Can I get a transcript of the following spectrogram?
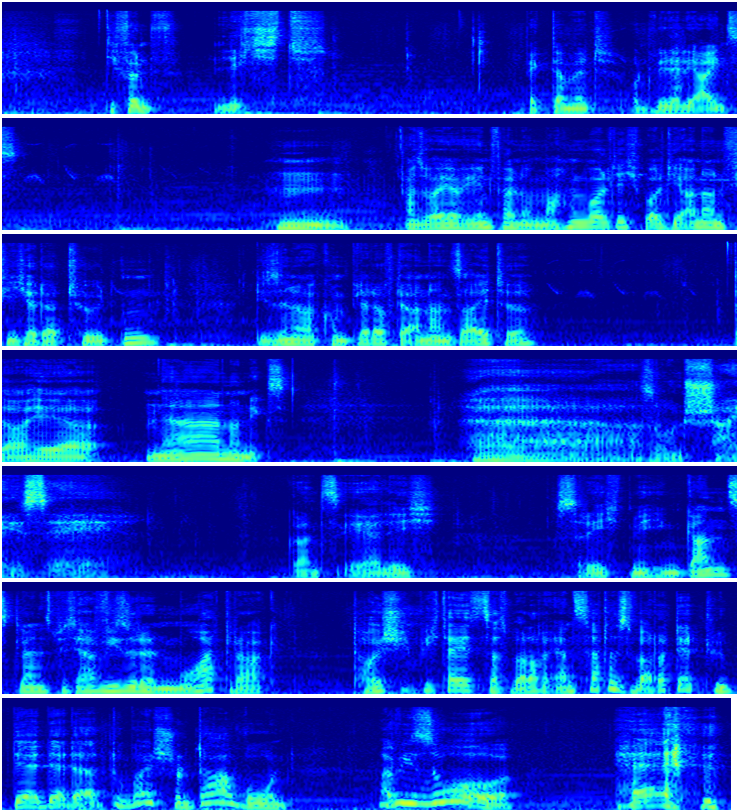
die 5. Licht. Weg damit und wieder die 1. Hm. Also was ich auf jeden Fall noch machen wollte, ich wollte die anderen Viecher da töten. Die sind aber komplett auf der anderen Seite. Daher, na, noch nix. Ah, so ein Scheiß, ey. Ganz ehrlich. Das riecht mich ein ganz kleines bisschen. Ja, wieso denn Mordrak? Täusche ich mich da jetzt? Das war doch ernsthaft, das war doch der Typ, der, der da, du weißt schon, da wohnt. Aber wieso? Hä?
